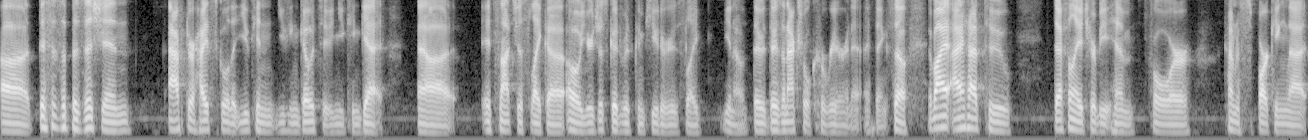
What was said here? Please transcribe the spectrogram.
uh, this is a position after high school that you can you can go to and you can get. Uh, it's not just like a oh you're just good with computers like you know there, there's an actual career in it i think. So if i i had to definitely attribute him for kind of sparking that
